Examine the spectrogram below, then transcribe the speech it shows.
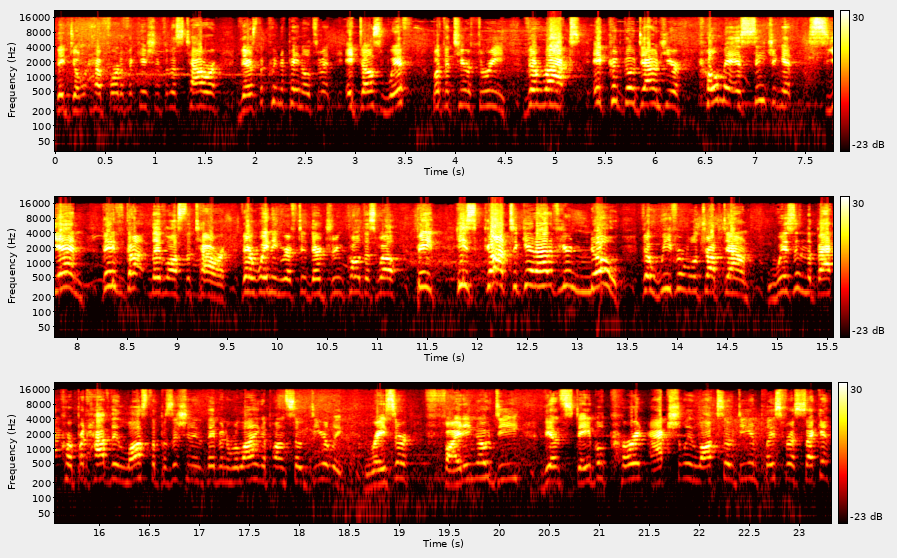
They don't have fortification for this tower. There's the Queen of Pain ultimate. It does whiff, but the tier 3, the Rax, it could go down here. Koma is sieging it. Sien, they've got, they've lost the tower. They're Waning Rifted. They're Dream Coiled as well. Peep, he's got to get out of here. No, the Weaver will drop down. Whiz in the backcourt, but have they lost the positioning that they've been relying upon so dearly? Razor fighting OD. The unstable current actually locks OD in place for a second.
